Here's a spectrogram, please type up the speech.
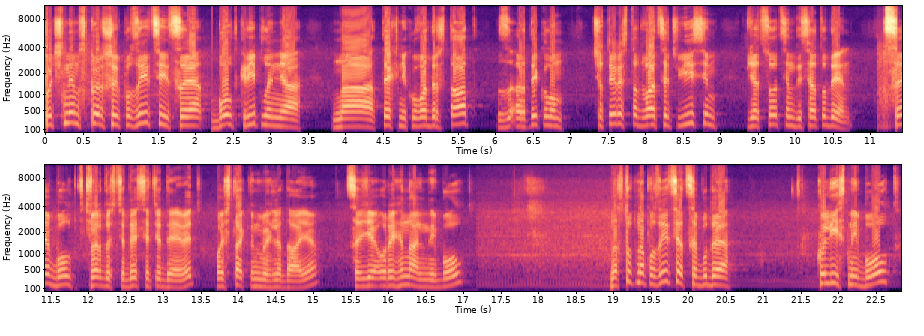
Почнемо з першої позиції. Це болт кріплення на техніку Вадерштат з артикулом 428 571. Це болт в твердості 10,9. Ось так він виглядає. Це є оригінальний болт. Наступна позиція це буде колісний болт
